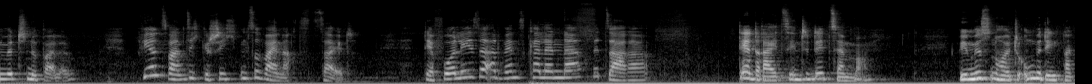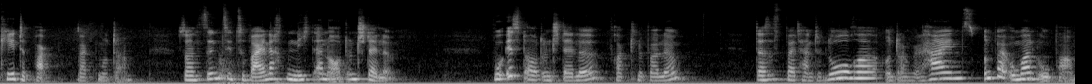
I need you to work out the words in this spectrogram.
Weihnachten mit Schnipperle. 24 Geschichten zur Weihnachtszeit. Der Vorlese-Adventskalender mit Sarah. Der 13. Dezember. Wir müssen heute unbedingt Pakete packen, sagt Mutter. Sonst sind sie zu Weihnachten nicht an Ort und Stelle. Wo ist Ort und Stelle? fragt Schnipperle. Das ist bei Tante Lore und Onkel Heinz und bei Oma und Opa.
